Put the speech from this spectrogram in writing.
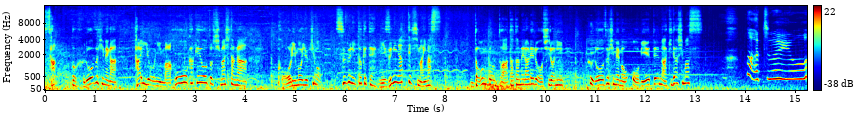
さっとフローズ姫が太陽に魔法をかけようとしましたが氷も雪もすぐに溶けて水になってしまいます。どんどんと温められるお城にフローズ姫も怯えて泣き出します。暑いよ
